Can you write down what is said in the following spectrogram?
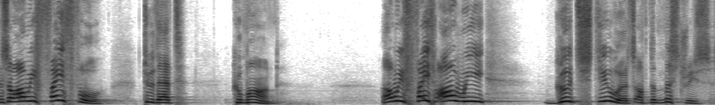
And so, are we faithful to that command? Are we faithful? Are we good stewards of the mysteries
